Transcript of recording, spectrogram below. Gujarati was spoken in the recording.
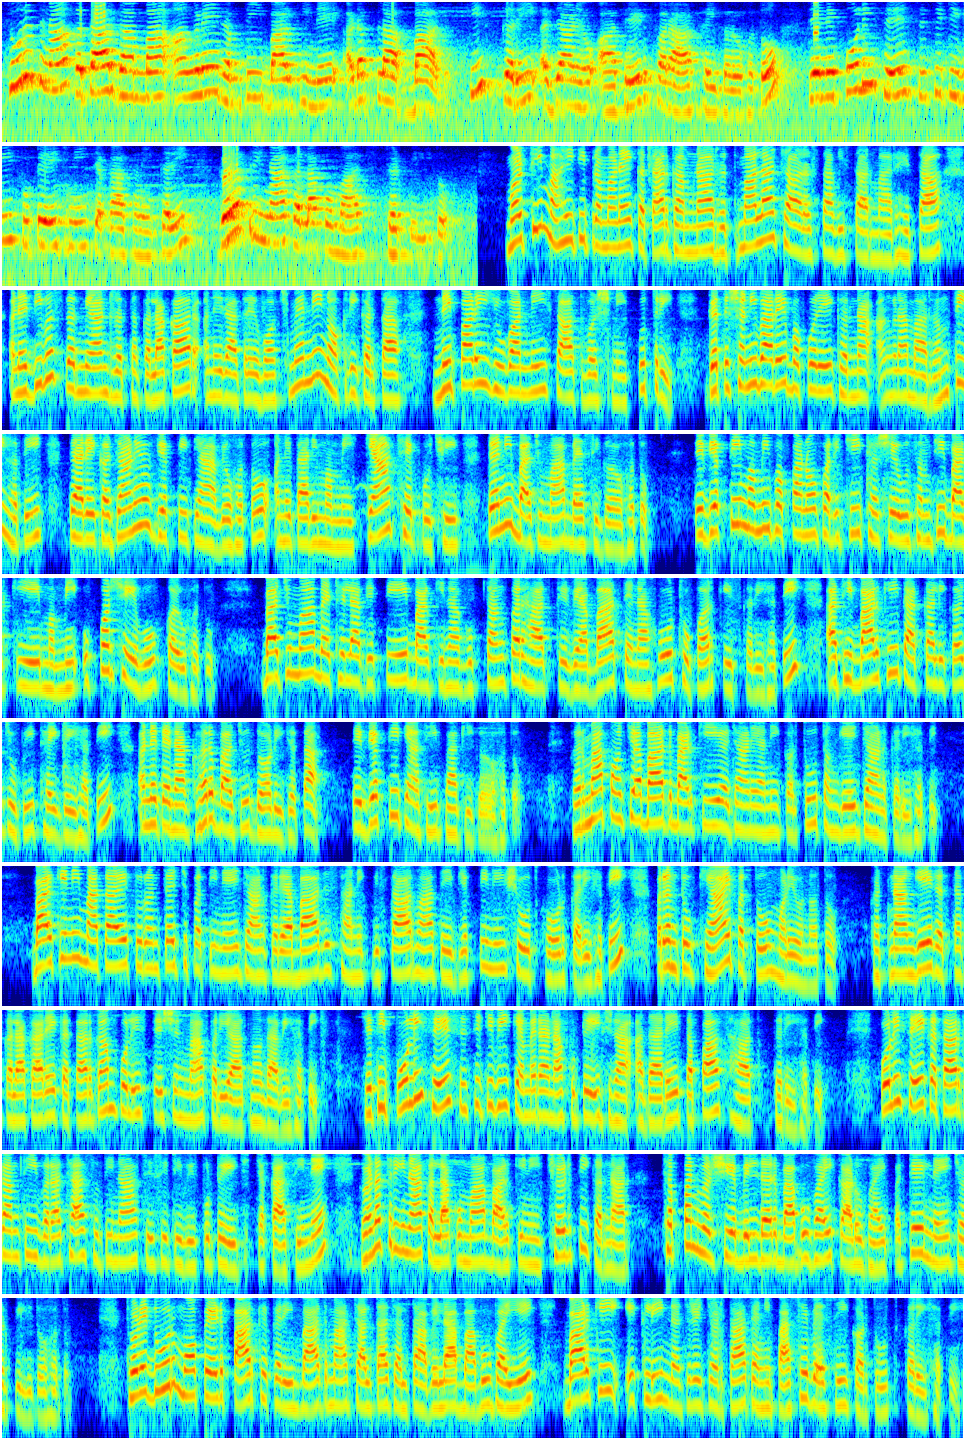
સુરતના કતાર ગામમાં આંગણે રમતી બાળકીને અડપલા બાદ કિસ કરી અજાણ્યો આધેડ ફરાર થઈ ગયો હતો, જેને પોલીસે સીસીટીવી ફૂટેજની ચકાસણી કરી ગણતરીના કલાકોમાં જ ઝડપી લીધો. મળતી માહિતી પ્રમાણે કતાર ગામના રતમાલા ચાર રસ્તા વિસ્તારમાં રહેતા અને દિવસ દરમિયાન રત્ન કલાકાર અને રાત્રે વોચમેનની નોકરી કરતા નેપાળી યુવાનની સાત વર્ષની પુત્રી. ગત શનિવારે બપોરે ઘરના આંગણામાં રમતી હતી, ત્યારે એક અજાણ્યો વ્યક્તિ ત્યાં આવ્યો હતો અને તારી મમ્મી ક્યાં છે પૂછી તેની બાજુમાં બેસી ગયો હતો. તે વ્યક્તિ મમ્મી પપ્પાનો પરિચિત હશે એવું સમજી બાળકીએ મમ્મી ઉપર છે એવું કહ્યું હતું. બાજુમાં બેઠેલા વ્યક્તિએ બાળકીના ગુપ્તાંગ પર હાથ ફેરવ્યા બાદ તેના હોઠ ઉપર કિસ કરી હતી. આથી બાળકી તાત્કાલિક જ ઊભી થઈ ગઈ હતી અને તેના ઘર બાજુ દોડી જતા તે વ્યક્તિ ત્યાંથી ભાગી ગયો હતો. ઘરમાં પહોંચ્યા બાદ બાળકીએ અજાણ્યાની કરતૂત અંગે જાણ કરી હતી. બાળકીની માતાએ તુરંત જ પતિને જાણ કર્યા બાદ સ્થાનિક વિસ્તારમાં તે વ્યક્તિની શોધખોળ કરી હતી, પરંતુ ક્યાંય પત્તો મળ્યો નહોતો. ઘટના અંગે રત્ન કલાકારે કતારગામ પોલીસ સ્ટેશનમાં ફરિયાદ નોંધાવી હતી. જેથી પોલીસે સીસીટીવી કેમેરાના ફૂટેજના આધારે તપાસ હાથ ધરી હતી. પોલીસે કતારગામથી વરાછા સુધીના સીસીટીવી ફૂટેજ ચકાસીને ગણતરીના કલાકોમાં બાળકીની છેડતી કરનાર છપ્પન વર્ષીય બિલ્ડર બાબુભાઈ કાળુભાઈ પટેલને ઝડપી લીધો હતો. થોડે દૂર મોપેડ પાર્ક કરી બાદમાં ચાલતા ચાલતા આવેલા બાબુભાઈએ બાળકી એકલી નજરે ચડતા તેની પાસે બેસી કરતૂત કરી હતી.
